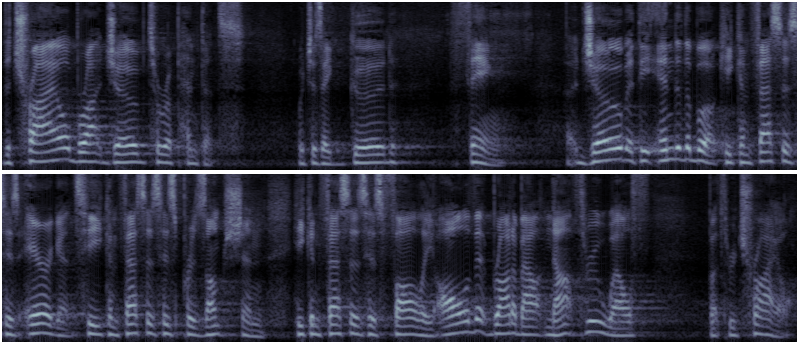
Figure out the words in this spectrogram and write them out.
the trial brought Job to repentance, which is a good thing. Job, at the end of the book, he confesses his arrogance, he confesses his presumption, he confesses his folly. All of it brought about not through wealth, but through trial.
